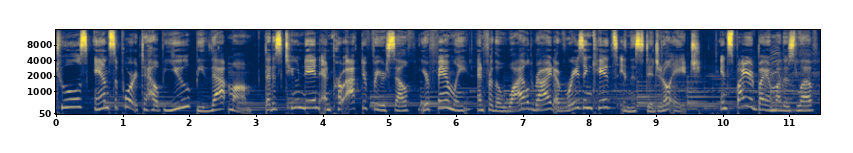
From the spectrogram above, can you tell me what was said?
tools, and support to help you be that mom that is tuned in and proactive for yourself, your family, and for the wild ride of raising kids in this digital age. Inspired by a mother's love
